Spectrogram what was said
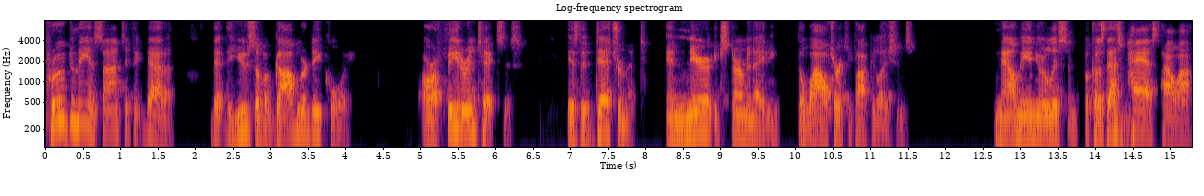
prove to me in scientific data that the use of a gobbler decoy or a feeder in Texas is the detriment and near exterminating the wild turkey populations. Now, me and you are listen because that's past how I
